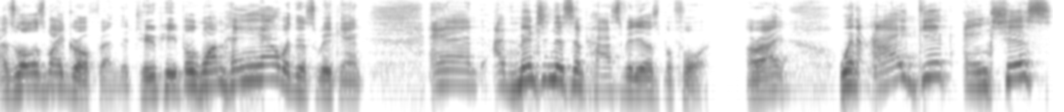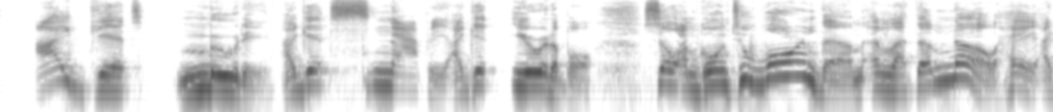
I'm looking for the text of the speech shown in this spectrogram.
as well as my girlfriend, the two people who I'm hanging out with this weekend, and I've mentioned this in past videos before, all right? When I get anxious, I get moody, I get snappy, I get irritable. So I'm going to warn them and let them know, hey, I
